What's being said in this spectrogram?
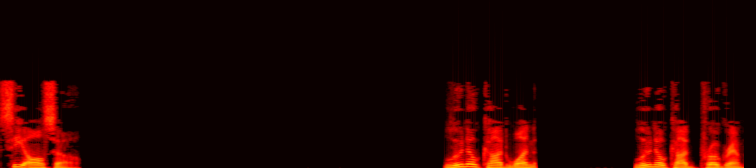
See also. Lunokhod 1 Lunokhod program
